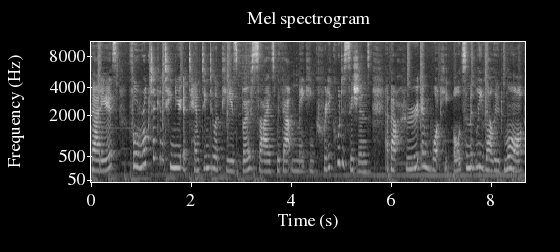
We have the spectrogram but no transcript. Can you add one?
that is, for Rooke to continue attempting to appease both sides without making critical decisions about who and what he ultimately valued more,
